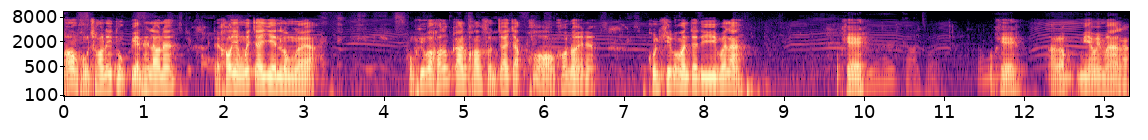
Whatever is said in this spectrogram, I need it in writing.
อ้อมของชอนนี่ถูกเปลี่ยนให้แล้วนะ แต่เขายังไม่ใจเย็นลงเลยอะ ผมคิดว่าเขาต้องการความสนใจจากพ่อของเขาหน่อยเนี่ย คุณคิดว่ามันจะดีไหมล่ะโอ เค โอเคเอาแล้วเมียไม่มาเหรอ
